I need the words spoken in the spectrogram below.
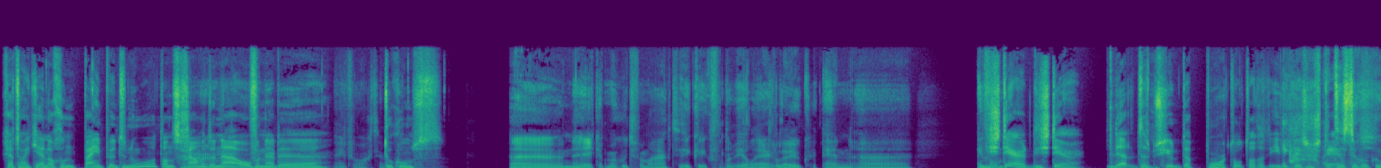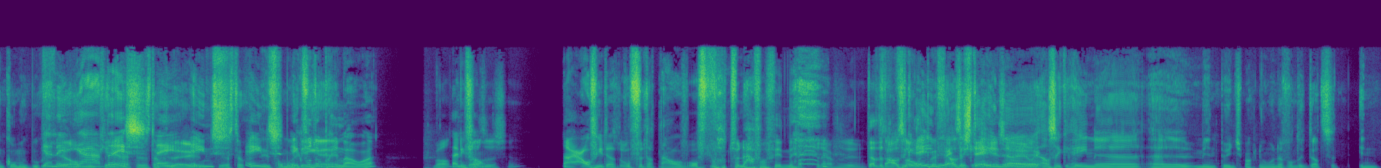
Gert, had jij nog een pijnpunt te noemen? Want anders gaan we daarna over naar de Even wachten. toekomst. Eh, nee, ik heb me goed vermaakt. Ik, ik vond hem heel erg leuk. En, eh, En die vond- ster, die ster. Ja, dat is misschien dat portal, dat het iedere keer zo'n ster Het is toch ook een comicboek Ja, nee, film? ja, dat is, dat is toch nee, leuk? eens, Dat is toch, eens. Ik vond het prima hoor. Want, niet wat van. is- Nou ja, of, je dat, of we dat nou, of wat we daarvan vinden. we daarvan vinden. Dat het Nou, als, ik zo'n één, perfecte als, ik één, eh, als ik één eh, eh, minpuntje mag noemen, dan vond ik dat ze in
